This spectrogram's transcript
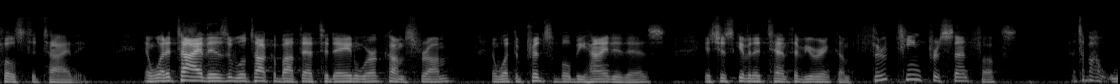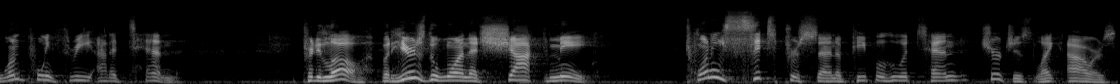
close to tithing. And what a tithe is, and we'll talk about that today and where it comes from and what the principle behind it is. It's just giving a tenth of your income. 13%, folks. That's about 1.3 out of 10. Pretty low. But here's the one that shocked me 26% of people who attend churches like ours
